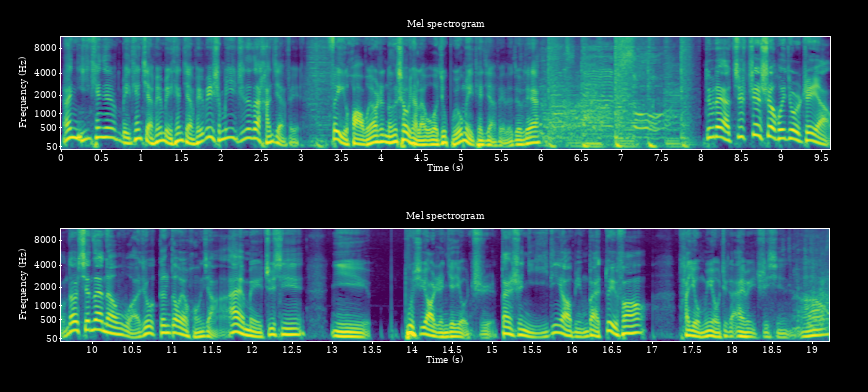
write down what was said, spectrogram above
哎，你一天天每天减肥，每天减肥，为什么一直都在喊减肥？废话，我要是能瘦下来，我就不用每天减肥了，对不对？对不对？这这社会就是这样。到现在呢，我就跟各位朋友讲，爱美之心，你不需要人皆有之，但是你一定要明白对方他有没有这个爱美之心啊。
